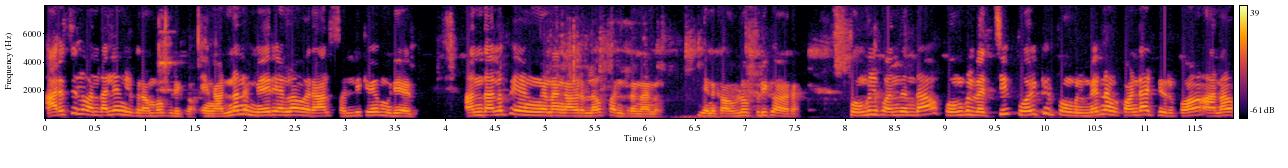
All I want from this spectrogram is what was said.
அரசியல் வந்தாலே எங்களுக்கு ரொம்ப பிடிக்கும். எங்கள் அண்ணனை மாரியெல்லாம் ஒரு ஆள் சொல்லிக்கவே முடியாது. அந்த அளவுக்கு எங்க நாங்கள் அவரை லவ் பண்றேன் நான். எனக்கு அவ்வளோ பிடிக்கும் அவரை. பொங்கலுக்கு வந்திருந்தா பொங்கல் வச்சு போய்க்கிற பொங்கல் மாரி நாங்கள் கொண்டாடி இருப்போம். ஆனால்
